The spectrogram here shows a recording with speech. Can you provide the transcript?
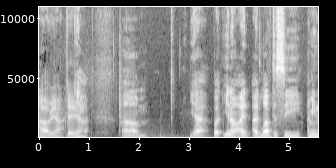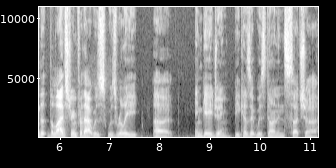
Oh yeah, yeah, yeah. Yeah. Um yeah, but you know, I'd I'd love to see I mean the the live stream for that was was really uh engaging because it was done in such a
